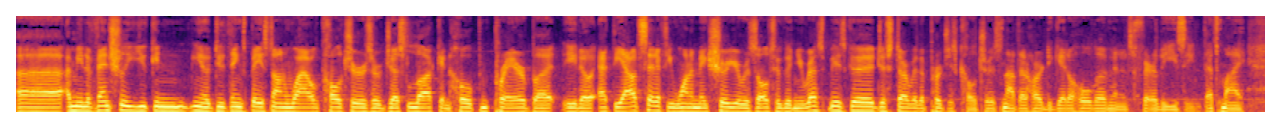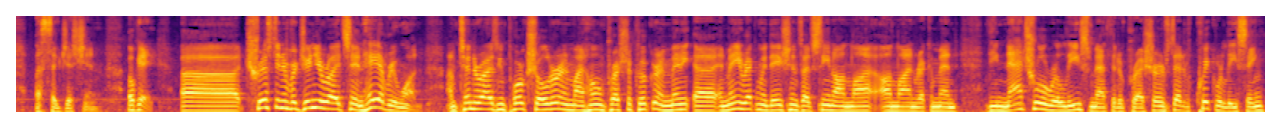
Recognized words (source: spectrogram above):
uh, I mean, eventually you can you know do things based on wild cultures or just luck and hope and prayer. But you know, at the outset, if you want to make sure your results are good and your recipe is good, just start with a purchase culture. It's not that hard to get a hold of, and it's fairly easy. That's my suggestion. Okay, uh, Tristan in Virginia writes in, "Hey everyone, I'm tenderizing pork shoulder in my home pressure cooker, and many uh, and many recommendations I've seen online online recommend the natural release method of pressure instead of quick releasing,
